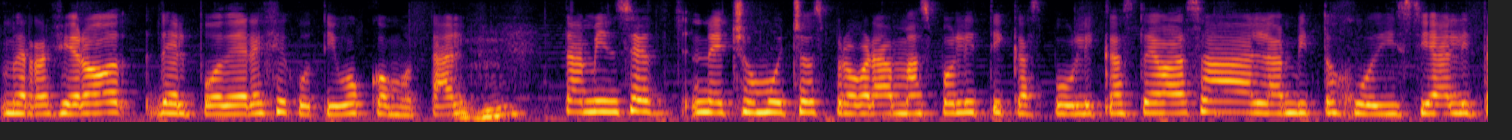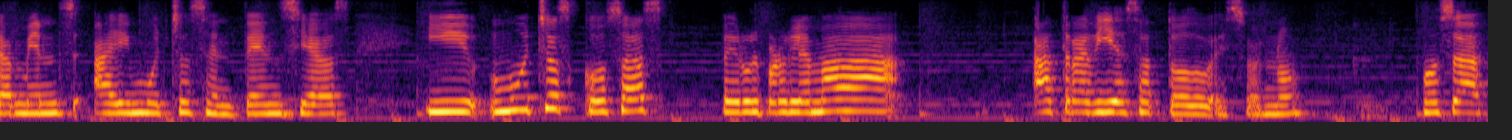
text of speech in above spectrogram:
me refiero del poder ejecutivo como tal, también se han hecho muchos programas, políticas públicas, te vas al ámbito judicial y también hay muchas sentencias y muchas cosas, pero el problema atraviesa todo eso, ¿no? O sea,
